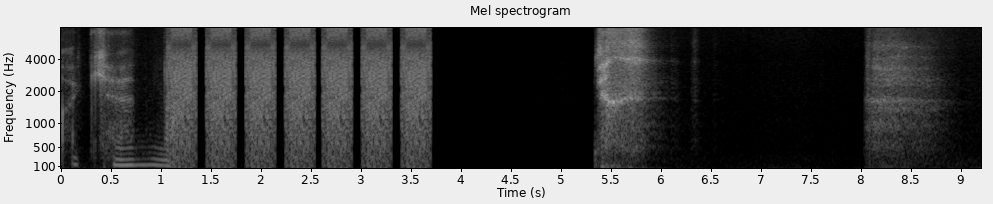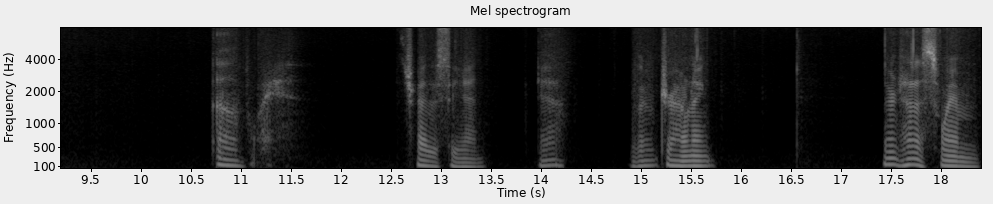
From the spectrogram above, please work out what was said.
I cannot. oh boy. Let's try this again. Yeah. Without drowning. Learn how to swim.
